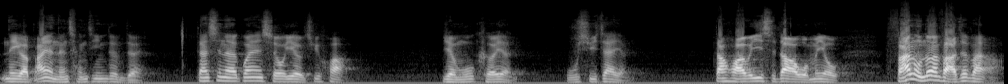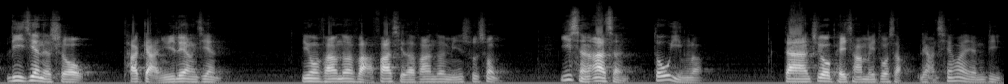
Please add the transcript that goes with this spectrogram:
那个白眼能成精，对不对？但是呢，关键时候也有句话，忍无可忍，无需再忍。当华为意识到我们有反垄断法这把利剑的时候，他敢于亮剑，利用反垄断法发起了反垄断民诉讼，一审、二审都赢了，当然最后赔偿没多少，两千万人民币，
